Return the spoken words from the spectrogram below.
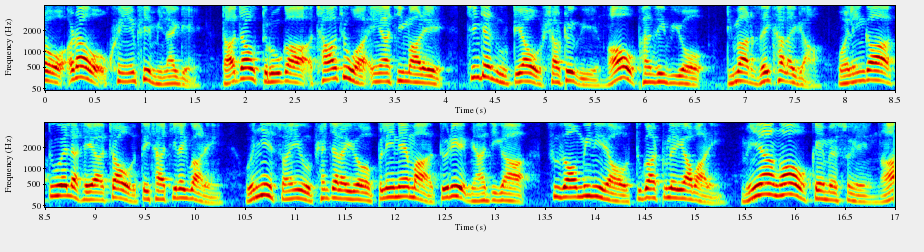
တော့အဲ့ဒါကိုအခွင့်အရေးဖြစ်မိလိုက်တယ် ဒါကြောင့်သူတို့ကအခြားချို့ဟာအင်အားကြီးမားတဲ့ကျင်းချက်သူတယောက်ကိုရှောက်တွေ့ပြီးငါ့ကိုဖမ်းဆီးပြီးတော့ဒီမှာတစိမ့်ခတ်လိုက်တာဝယ်လင်းကသူ့ရဲ့လက်ထဲကကြောက်ကိုတေချာကြည့်လိုက်ပါတယ်ဝင်းညင်စွမ်းရည်ကိုဖြန့်ကျက်လိုက်တော့ပလင်းထဲမှာသူတို့အများကြီးကစူဆောင်းမိနေတာကိုသူကတွေ့လိုက်ရပါတယ်မင်းကငါ့ကိုကဲမယ်ဆိုရင်ငါ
